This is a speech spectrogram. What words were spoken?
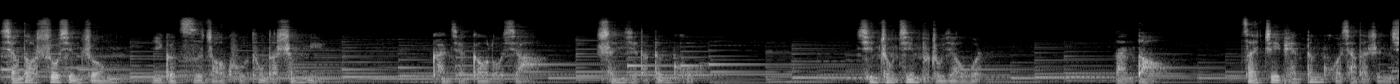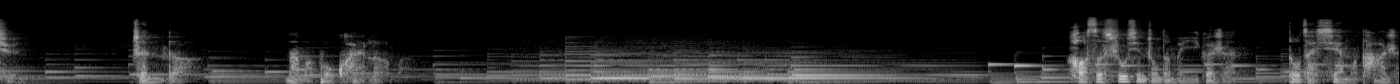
想到书信中一个自找苦痛的生命，看见高楼下。深夜的灯火，心中禁不住要问：难道在这片灯火下的人群，真的那么不快乐吗？好似书信中的每一个人都在羡慕他人，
